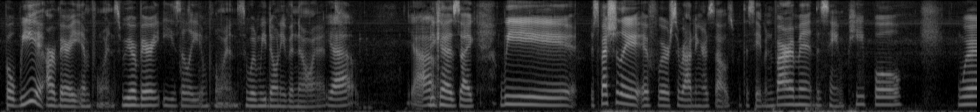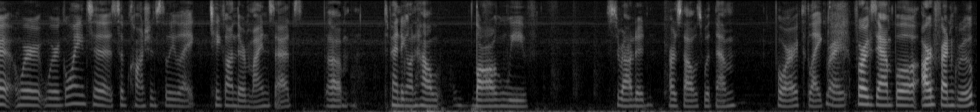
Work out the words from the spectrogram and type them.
but we are very influenced. We are very easily influenced when we don't even know it. yeah yeah because like we especially if we're surrounding ourselves with the same environment the same people we're we're we're going to subconsciously like take on their mindsets um depending on how long we've surrounded ourselves with them for like right for example our friend group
